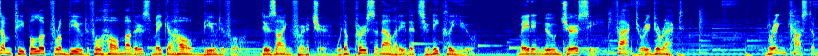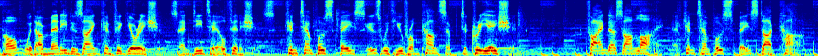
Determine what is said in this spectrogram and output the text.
Some people look for a beautiful home, others make a home beautiful. Design furniture with a personality that's uniquely you. Made in New Jersey, factory direct. Bring custom home with our many design configurations and detail finishes. Contempo Space is with you from concept to creation. Find us online at contempospace.com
